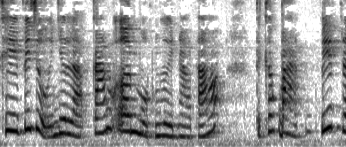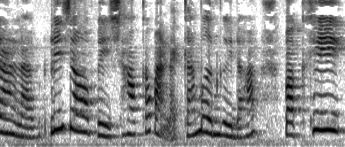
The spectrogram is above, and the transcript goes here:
khi ví dụ như là cảm ơn một người nào đó thì các bạn viết ra là lý do vì sao các bạn lại cảm ơn người đó. Và khi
